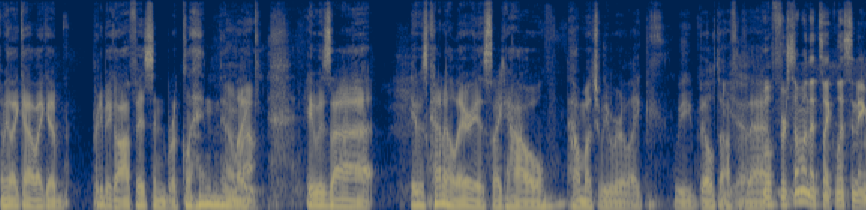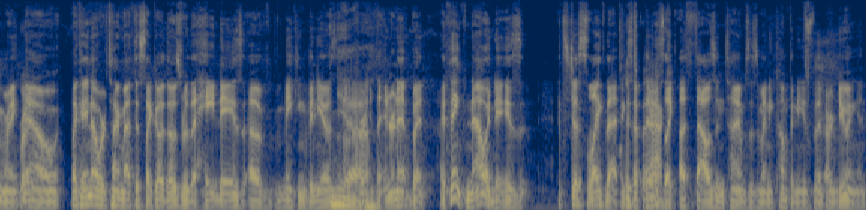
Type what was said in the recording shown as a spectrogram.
And we like got like a pretty big office in Brooklyn, and Oh, like wow. it was uh it was kind of hilarious, like how how much we were like we built off Yeah. of that. Well, for someone that's like listening right, Right. now, like I know we're talking about this, like, oh, those were the heydays of making videos Yeah. for the internet. But I think nowadays it's just like that, except there's like a thousand times as many companies that are doing it.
